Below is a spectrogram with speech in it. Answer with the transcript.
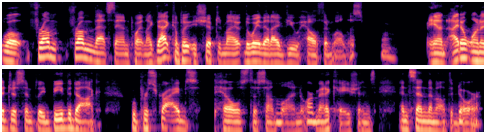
Well from from that standpoint like that completely shifted my the way that i view health and wellness. Yeah. and i don't want to just simply be the doc who prescribes pills to someone or medications and send them out the door.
